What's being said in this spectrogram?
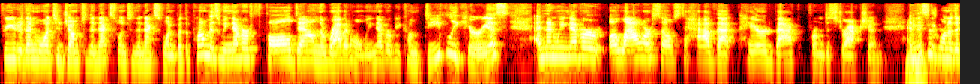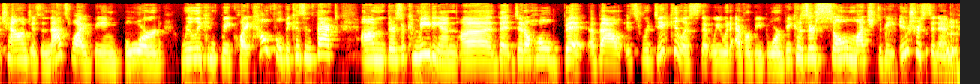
for you to then want to jump to the next one to the next one. But the problem is we never fall down the rabbit hole. We never become deeply curious. And then we never allow ourselves to have that pared back from distraction. And this is mm-hmm. one of the challenges. And that's why being bored really can be quite helpful because, in fact, um, there's a comedian uh, that did a whole bit about it's ridiculous that we would ever be bored because there's so much to be interested in.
